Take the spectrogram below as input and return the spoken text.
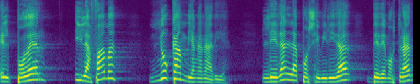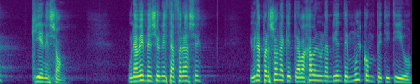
el poder y la fama no cambian a nadie, le dan la posibilidad de demostrar quiénes son. Una vez mencioné esta frase y una persona que trabajaba en un ambiente muy competitivo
